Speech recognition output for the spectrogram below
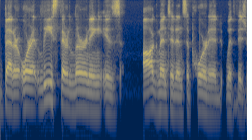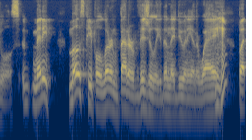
better, or at least their learning is augmented and supported with visuals. Many, most people learn better visually than they do any other way, mm-hmm. but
